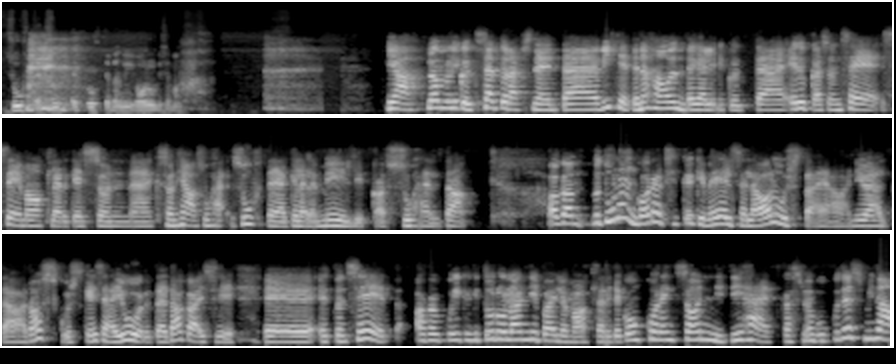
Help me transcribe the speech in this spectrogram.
suhted, suhted, suhted on kõige olulisemad ja loomulikult sealt tuleb siis need äh, vihjed ja näha on tegelikult äh, edukas on see, see maakler, kes on, äh, kes on hea suhe, suhte ja kellele meeldib ka suhelda. aga ma tulen korraks ikkagi veel selle alustaja nii-öelda raskuskese juurde tagasi. et on see, et aga kui ikkagi turul on nii palju maaklereid ja konkurents on nii tihe, et kas nagu, kuidas mina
